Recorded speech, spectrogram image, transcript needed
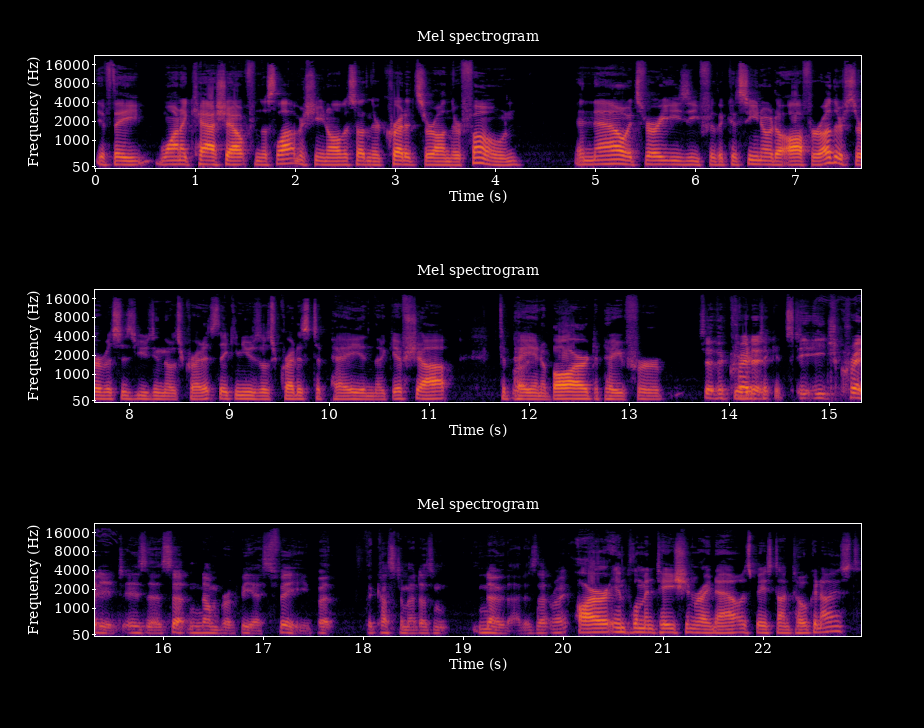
if they want to cash out from the slot machine, all of a sudden their credits are on their phone. And now it's very easy for the casino to offer other services using those credits. They can use those credits to pay in the gift shop, to pay Right. in a bar, to pay for So the credit, tickets. each credit is a certain number of BSV, but the customer doesn't know that. Is that right? Our implementation right now is based on tokenized.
